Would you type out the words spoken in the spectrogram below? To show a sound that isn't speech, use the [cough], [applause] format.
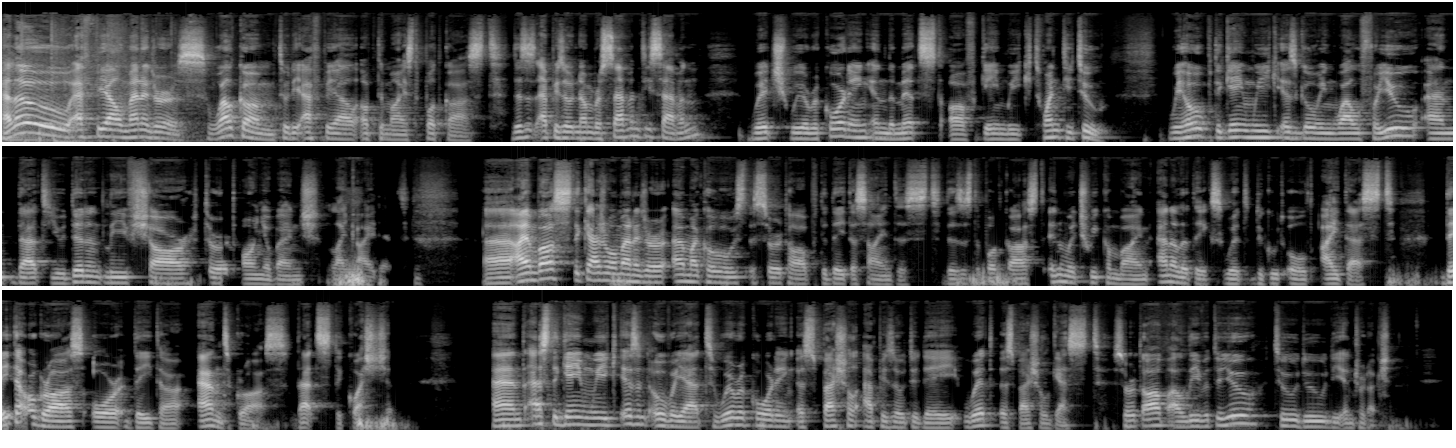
Hello, FPL managers. Welcome to the FPL Optimized podcast. This is episode number 77, which we are recording in the midst of game week 22. We hope the game week is going well for you and that you didn't leave Schär third on your bench like I did. Uh, I am Bas, the casual manager, and my co host is Sertalp, the data scientist. This is the podcast in which we combine analytics with the good old eye test. Data or grass, or data and grass? That's the question. And as the game week isn't over yet, we're recording a special episode today with a special guest. Sertalp, I'll leave it to you to do the introduction.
